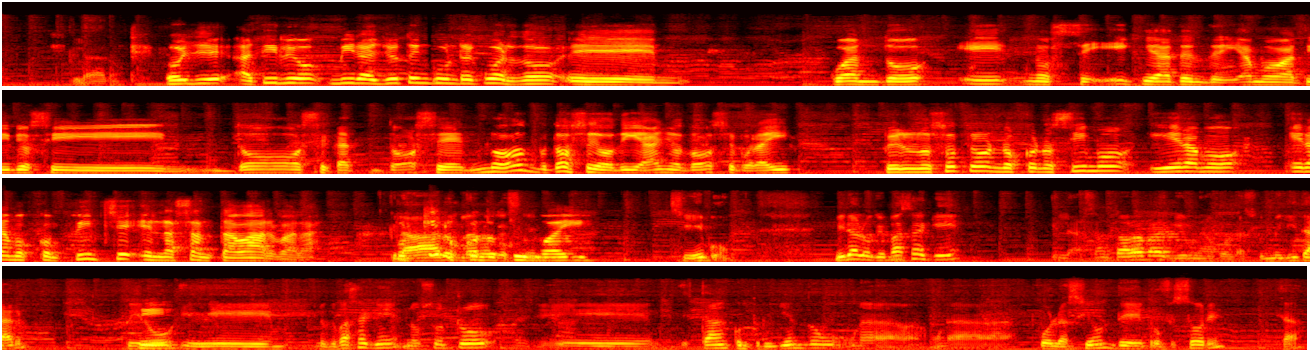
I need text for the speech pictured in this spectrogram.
Claro. Oye, Atilio, mira, yo tengo un recuerdo eh, cuando, eh, no sé qué edad tendríamos, Atilio, si 12, 12, no, 12 o 10 años, 12 por ahí, pero nosotros nos conocimos y éramos, éramos compinche en la Santa Bárbara. ¿Por qué nos conocimos ahí? Sí, pues. Mira, lo que pasa es que la Santa Bárbara, que es una población militar, pero eh, lo que pasa es que nosotros eh, estaban construyendo una, población de profesores, ¿ya?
